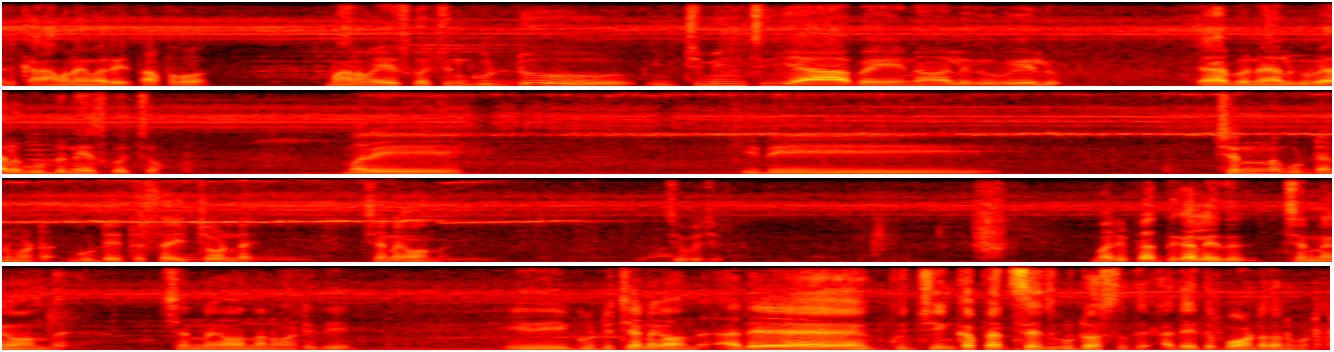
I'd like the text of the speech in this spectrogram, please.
అది కామనే మరి తప్పదు మనం వేసుకొచ్చిన గుడ్డు ఇంచుమించు యాభై నాలుగు వేలు యాభై నాలుగు వేల గుడ్డుని వేసుకొచ్చాం మరి ఇది చిన్న గుడ్డు అనమాట గుడ్డు అయితే సైజ్ చూడండి చిన్నగా ఉంది చూపించు మరి పెద్దగా లేదు చిన్నగా ఉంది. చిన్నగా ఉందన్నమాట ఇది. ఇది గుడ్డు చిన్నగా ఉంది. అదే కొంచెం ఇంకా పెద్ద సైజు గుడ్డు వస్తుంది. అదైతే బాగుంటుంది అనమాట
